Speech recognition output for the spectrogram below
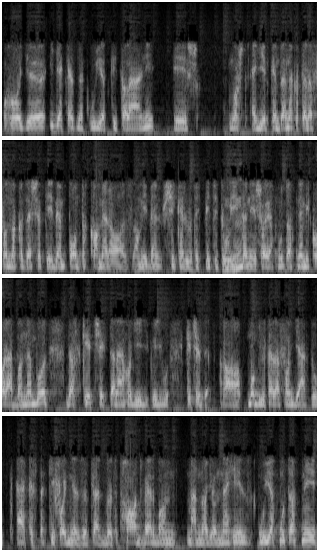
hogy ö, igyekeznek újat kitalálni, és most egyébként ennek a telefonnak az esetében pont a kamera az, amiben sikerült egy picit Mhm. újítani és olyat mutatni, ami korábban nem volt, de az kétségtelen, hogy így, így kicsit a mobiltelefongyártók elkezdtek kifogyni az ötletből, tehát hardwareban már nagyon nehéz újat mutatni,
